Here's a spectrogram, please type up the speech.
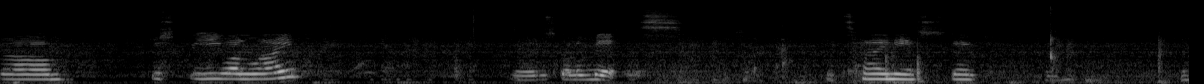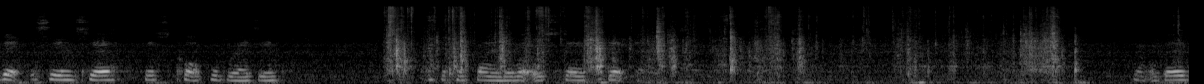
from Just For You Online. we're just going to mix the tiniest of bits into this cup of resin if I can find a little stir stick that'll do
